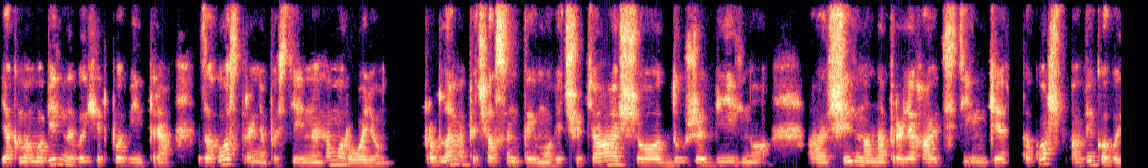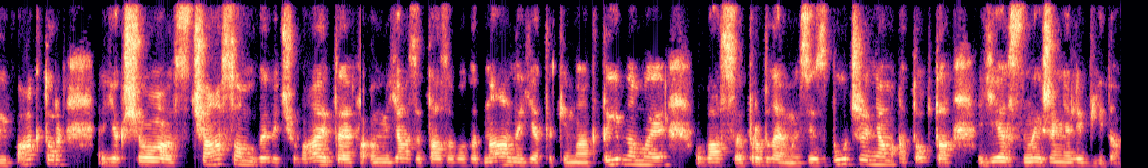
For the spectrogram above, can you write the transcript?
як мимовільний вихід повітря, загострення постійного геморою. Проблеми під час інтиму, відчуття, що дуже вільно, е, щільно не прилягають стінки. Також віковий фактор. Якщо з часом ви відчуваєте м'язи тазового дна не є такими активними, у вас проблеми зі збудженням, а тобто є зниження лібідо.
